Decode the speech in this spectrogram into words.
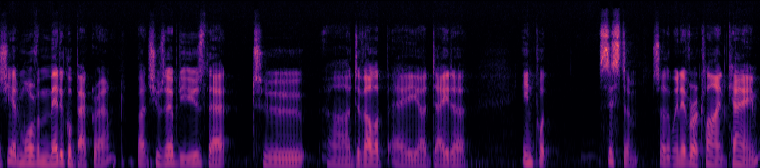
she had more of a medical background, but she was able to use that to uh, develop a, a, data input system so that whenever a client came,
